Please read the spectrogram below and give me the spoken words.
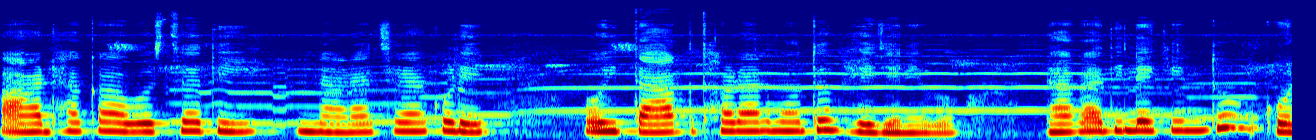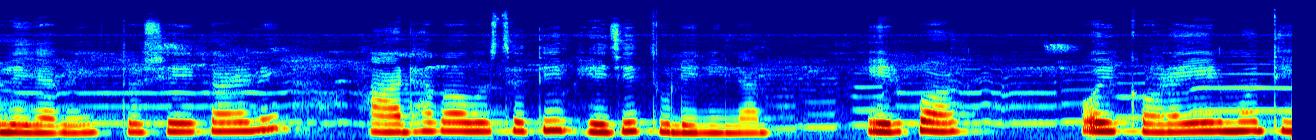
আ ঢাকা অবস্থাতেই নাড়াচাড়া করে ওই দাগ ধরার মতো ভেজে নেব। ঢাকা দিলে কিন্তু গলে যাবে, তো সেই কারণে আ ঢাকা অবস্থাতেই ভেজে তুলে নিলাম। এরপর ওই কড়াইয়ের মধ্যে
